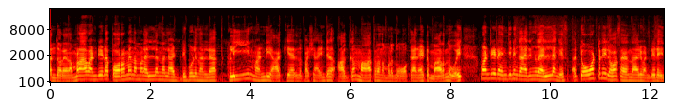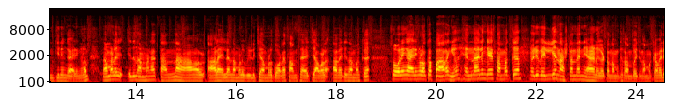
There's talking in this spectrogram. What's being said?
എന്താ പറയുക നമ്മൾ ആ വണ്ടിയുടെ പുറമെ നമ്മളെല്ലാം നല്ല അടിപൊളി നല്ല ക്ലീൻ വണ്ടി ആക്കിയായിരുന്നു പക്ഷേ അതിന്റെ അകം മാത്രം നമ്മൾ നോക്കാനായിട്ട് മറന്നുപോയി. വണ്ടിയുടെ എഞ്ചിനും കാര്യങ്ങളും എല്ലാം കേസ് ടോട്ടലി ലോസ് ആയിരുന്നു ആ ഒരു വണ്ടിയുടെ എഞ്ചിനും കാര്യങ്ങളും. നമ്മൾ ഇത് നമ്മളെ തന്ന ആൾ ആളെല്ലാം നമ്മൾ വിളിച്ച് നമ്മൾ കുറേ സംസാരിച്ച് അവൾ അവർ നമുക്ക് സോറിയും കാര്യങ്ങളൊക്കെ പറഞ്ഞു. എന്നാലും കേസ് നമുക്ക് ഒരു വലിയ നഷ്ടം തന്നെയാണ് കേട്ടോ നമുക്ക് സംഭവിച്ചത്. നമുക്കവർ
